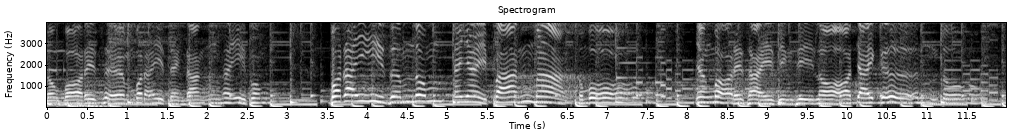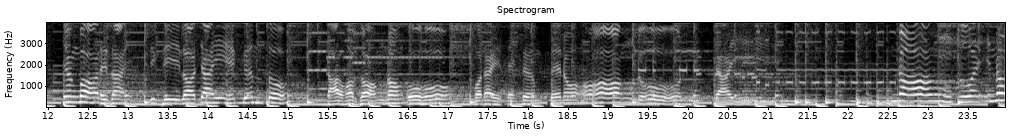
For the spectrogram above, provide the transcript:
น้องบ่ได้เสริมบ่ได้แต่งดังให้คมบ่ได้เสริมนมให้ใหญ่ปานมากสมบูรณ์ยังบ่ได้ใส่สิ่งที่หล่อใจเกินโต ยังบ่ได้ใส่สิ่งที่หล่อใจเกินโตก้าวหอบสองน้องโอ้โหบ่ได้แต่งเติมแต่น้องโดนใจ น้องสวยน้อง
